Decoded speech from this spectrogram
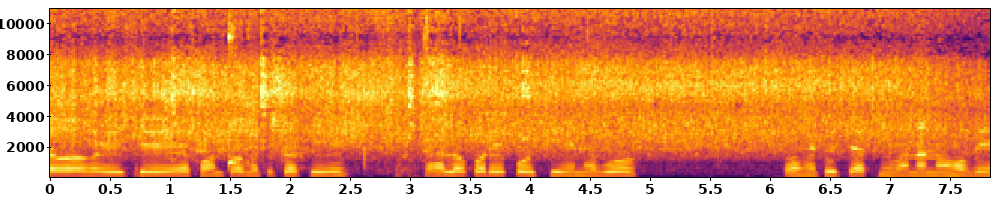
দেওয়া হয়েছে। এখন টমেটোটাকে ভালো করে কষিয়ে নেব। টমেটো চাটনি বানানো হবে।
